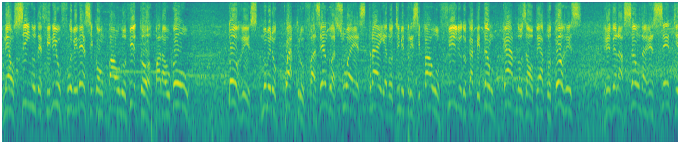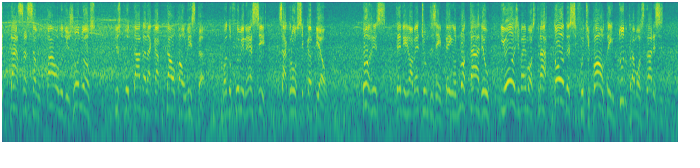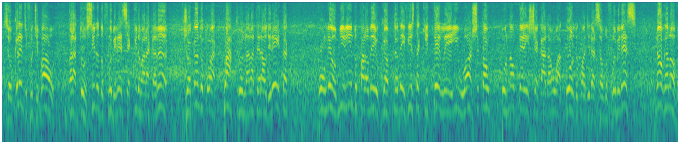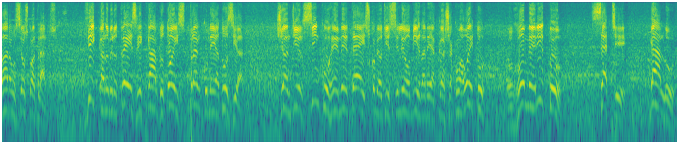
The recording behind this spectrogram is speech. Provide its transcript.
Nelsinho definiu Fluminense com Paulo Vitor para o gol. Torres, número 4, fazendo a sua estreia no time principal, o filho do capitão Carlos Alberto Torres. Revelação da recente Taça São Paulo de Júnior, disputada na capital paulista, quando o Fluminense sagrou-se campeão. Torres teve realmente um desempenho notável e hoje vai mostrar todo esse futebol, tem tudo para mostrar esse seu grande futebol para a torcida do Fluminense aqui no Maracanã, jogando com a 4 na lateral direita, com Leomir indo para o meio-campo, em vista que Tele e Washington, por não terem chegado a um acordo com a direção do Fluminense, não renovaram os seus contratos. Fica número 3, Ricardo 2, Branco meia dúzia. Jandir 5, René 10, como eu disse, Leomir na meia cancha com a 8, Romerito, 7. Galo.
